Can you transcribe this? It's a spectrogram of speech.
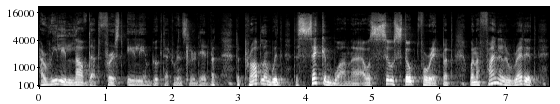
I really loved that first Alien book that Rinzler did, but the problem with the second one, I was so stoked for it, but when I finally read it,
